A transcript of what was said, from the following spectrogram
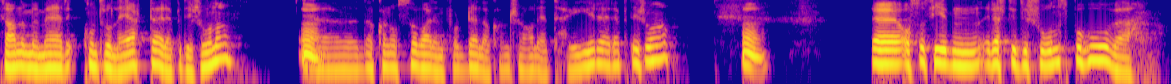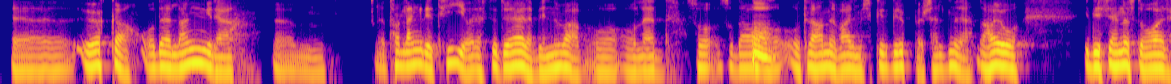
trene med mer kontrollerte repetisjoner. Mm. Eh, det kan også være en fordel å kanskje ha litt høyere repetisjoner. Mm. Eh, også siden restitusjonsbehovet eh, øker, og det lengre det tar lengre tid å restituere bindevev og, og ledd, så, så da mm. å, å, trene hver muskelgruppe sjeldnere Det har jo i de seneste år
